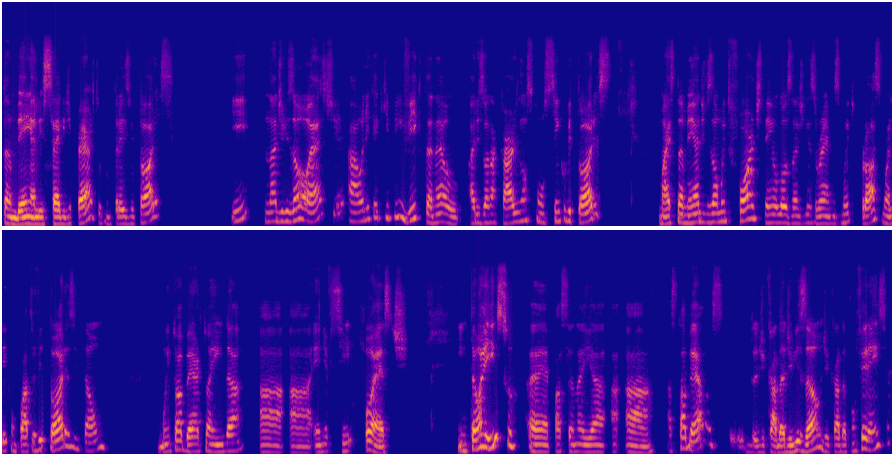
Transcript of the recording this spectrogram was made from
também ali segue de perto, com três vitórias. E na divisão oeste, a única equipe invicta, né, o Arizona Cardinals, com cinco vitórias, mas também a divisão muito forte, tem o Los Angeles Rams muito próximo ali com quatro vitórias, então muito aberto ainda a, a NFC Oeste. Então é isso, é, passando aí a, a, as tabelas de cada divisão, de cada conferência,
